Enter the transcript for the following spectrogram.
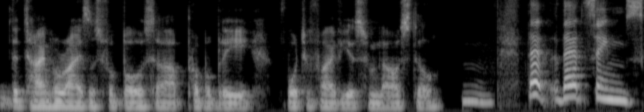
the time horizons for both are probably four to five years from now still. Mm. That that seems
